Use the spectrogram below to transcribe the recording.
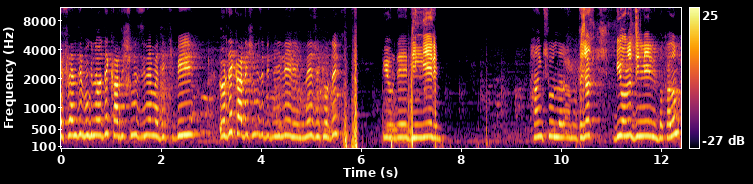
Efendim bugün ördek kardeşimizi dinlemedik. Bir ördek kardeşimizi bir dinleyelim. Ne diyecek ördek? Bir ördeği dinleyelim. Hangi soruları anlatacak? Bir onu dinleyelim bakalım.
